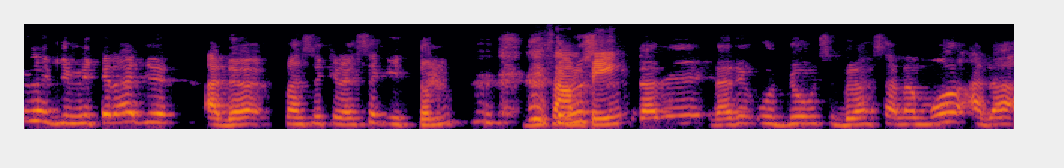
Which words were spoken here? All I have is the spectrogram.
lagi mikir aja ada plastik resek hitam Di terus samping dari dari ujung sebelah sana mall ada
